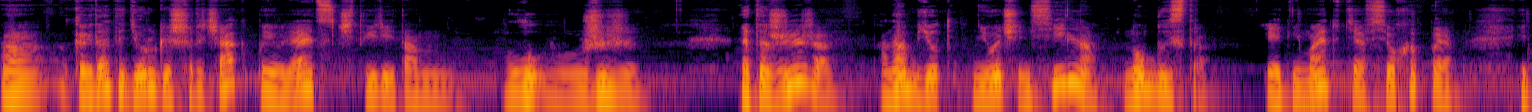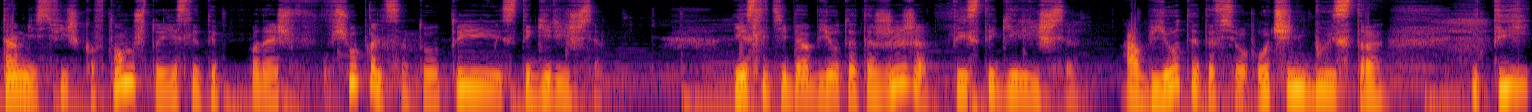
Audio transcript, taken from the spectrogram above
А, когда ты дергаешь рычаг, появляется 4 там жижи. Эта жижа, она бьет не очень сильно, но быстро. И отнимает у тебя все хп. И там есть фишка в том, что если ты попадаешь в щупальца, то ты стагеришься. Если тебя бьет эта жижа, ты стагеришься. А бьет это все очень быстро. И ты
